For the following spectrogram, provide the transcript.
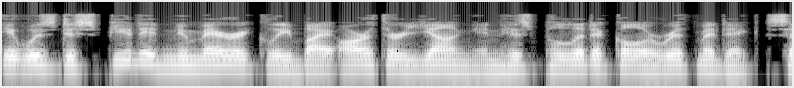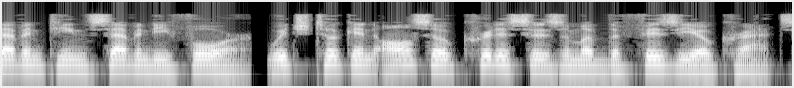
It was disputed numerically by Arthur Young in his Political Arithmetic 1774, which took in also criticism of the physiocrats.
